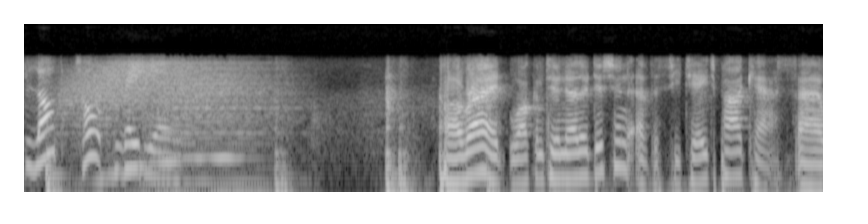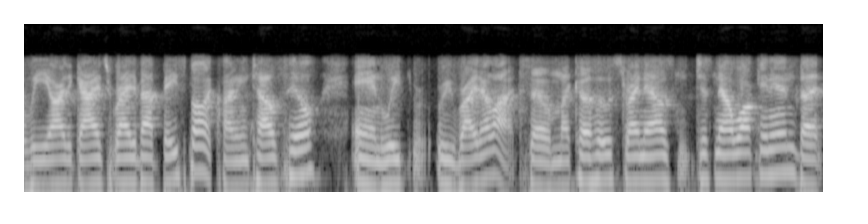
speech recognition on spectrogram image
Blog Talk Radio. All right, welcome to another edition of the CTH podcast. Uh, we are the guys who write about baseball at Climbing Tal's Hill, and we we write a lot. So my co-host right now is just now walking in, but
